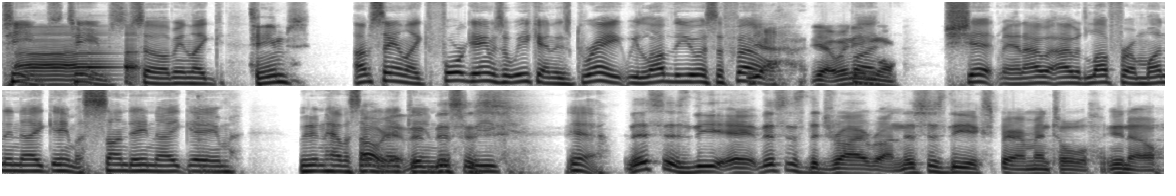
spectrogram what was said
Teams, Uh, teams. So I mean, like teams. I'm saying, like four games a weekend is great. We love the USFL. Yeah, yeah. We need more. Shit, man, I, I would love for a Monday night game, a Sunday night game. We didn't have a Sunday Oh, yeah, night game this this, is- week. Yeah, This is the uh, this is the dry run. This is the experimental. You know,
